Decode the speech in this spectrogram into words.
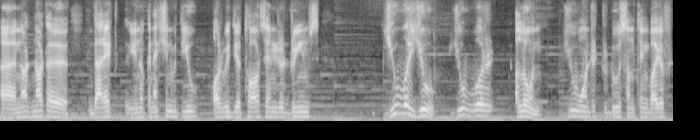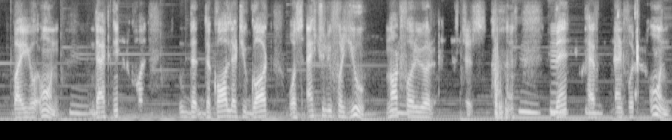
uh, not not a direct you know connection with you or with your thoughts and your dreams you were you you were alone you wanted to do something by your by your own mm. that call the, the call that you got was actually for you not mm. for your ancestors mm. then have to stand for your own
